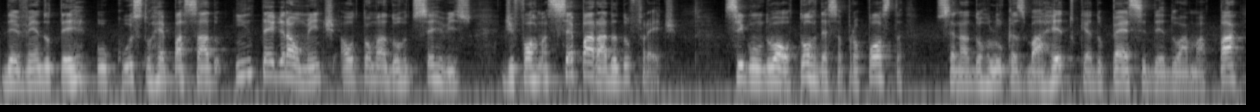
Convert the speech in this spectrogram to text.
devendo ter o custo repassado integralmente ao tomador do serviço, de forma separada do frete. Segundo o autor dessa proposta, o senador Lucas Barreto, que é do PSD do Amapá,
